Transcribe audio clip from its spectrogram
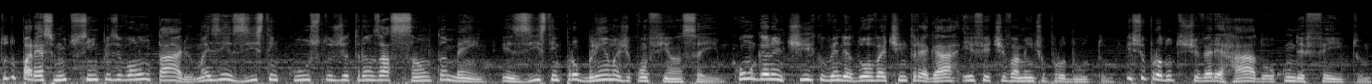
Tudo parece muito simples e voluntário, mas existem custos de transação também. Existem problemas de confiança aí. Como garantir que o vendedor vai te entregar efetivamente o produto? E se o produto estiver errado ou com defeito?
